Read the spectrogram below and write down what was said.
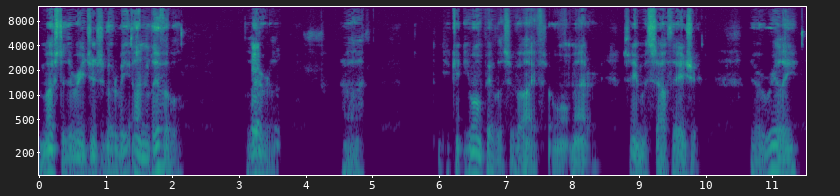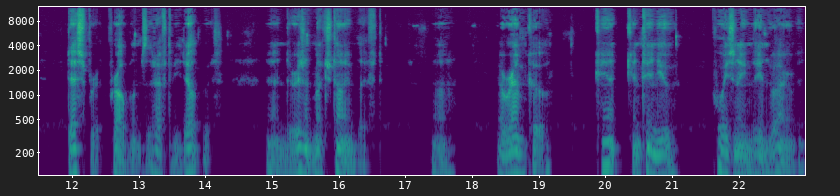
Most of the regions are going to be unlivable, literally. Uh, you can't, you won't be able to survive, so it won't matter. Same with South Asia. There are really desperate problems that have to be dealt with, and there isn't much time left. Uh, Aramco can't continue poisoning the environment.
